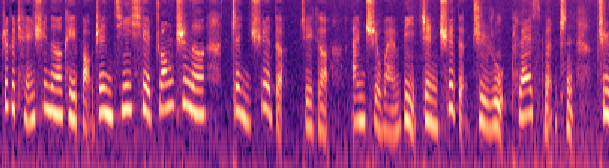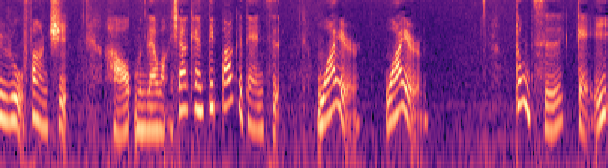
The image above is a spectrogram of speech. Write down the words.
这个程序呢可以保证机械装置呢正确的这个安置完毕，正确的置入 placement 置入放置。好，我们来往下看第八个单词，wire wire。 动词给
